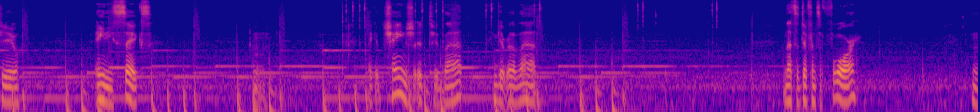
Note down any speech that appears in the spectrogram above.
to 86. Hmm. I could change it to that and get rid of that. And that's a difference of 4. Hmm.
